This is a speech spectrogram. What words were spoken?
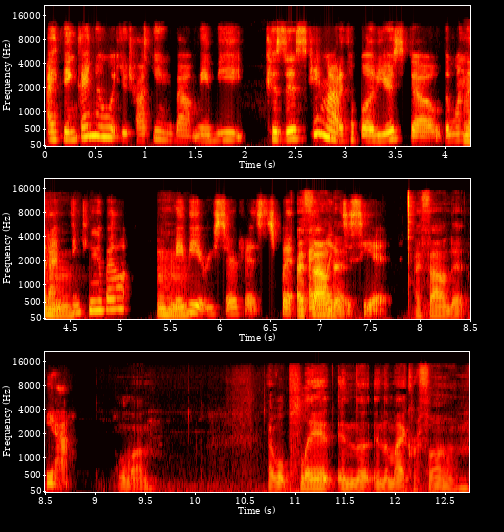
I think I know what you're talking about. Maybe because this came out a couple of years ago. The one that I'm Mhm. thinking about. Mhm. Maybe it resurfaced, but I I'd like it. to see it. I found it. Yeah. Hold on. I will play it in the in the microphone.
